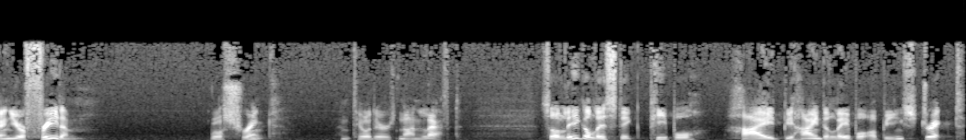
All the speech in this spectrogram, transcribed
And your freedom will shrink until there's none left. So legalistic people hide behind the label of being strict,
